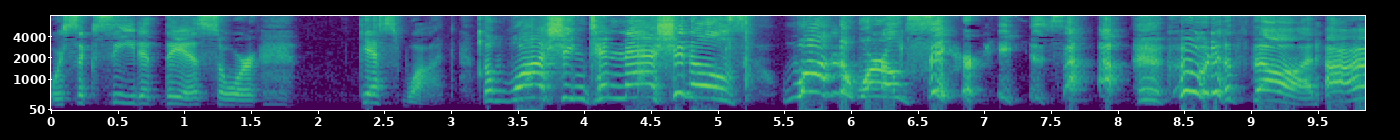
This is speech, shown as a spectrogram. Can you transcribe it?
or succeed at this or. Guess what? The Washington Nationals won the World Series. Who'd have thought, huh?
